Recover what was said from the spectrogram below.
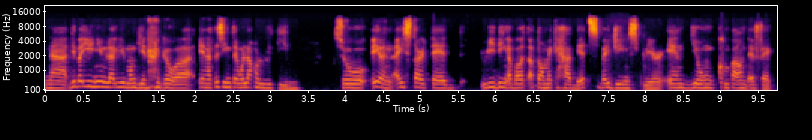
na 'di ba yun yung lagi mong ginagawa and at the same time wala kang routine. So ayun, I started reading about Atomic Habits by James Clear and yung Compound Effect.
